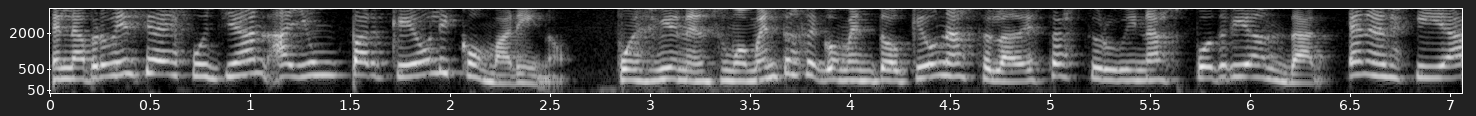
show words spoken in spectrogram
En la provincia de Fujian hay un parque eólico marino. Pues bien, en su momento se comentó que una sola de estas turbinas podrían dar energía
